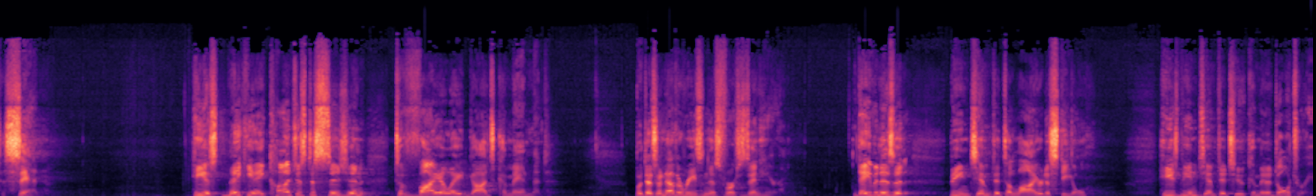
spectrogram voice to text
to sin. He is making a conscious decision to violate God's commandment. But there's another reason this verse is in here. David isn't being tempted to lie or to steal, he's being tempted to commit adultery.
